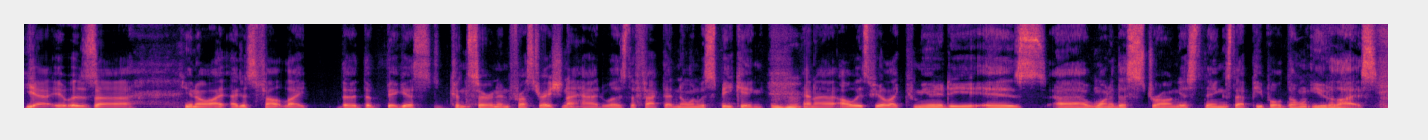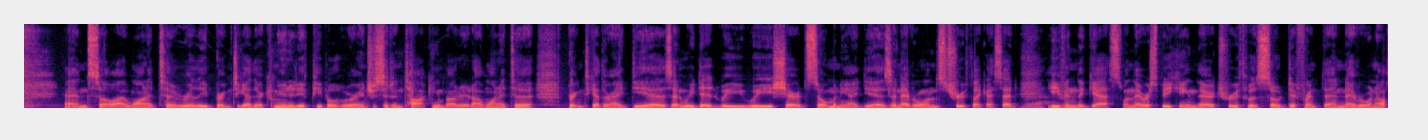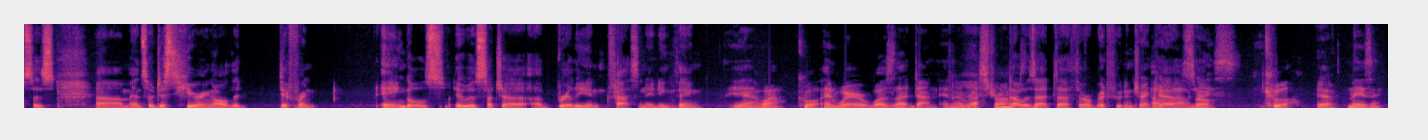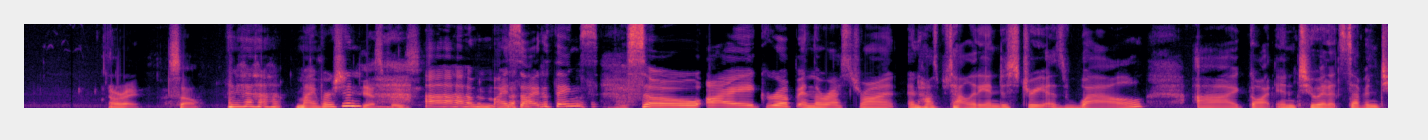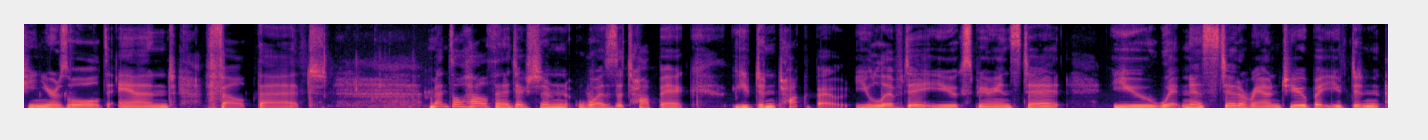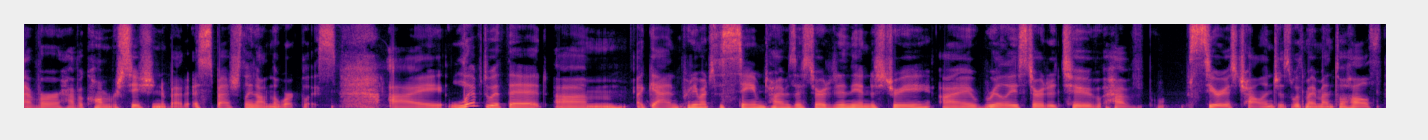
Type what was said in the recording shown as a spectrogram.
Yeah, it was. Uh, you know, I, I just felt like the the biggest concern and frustration I had was the fact that no one was speaking, and I always feel like community is uh, one of the strongest things that people don't utilize, and so I wanted to really bring together a community of people who are interested in talking about it. I wanted to bring together ideas, and we did. We we shared so many ideas, and everyone's truth, like I said, Yeah. even the guests when they were speaking, their truth was so different than everyone else's, um, and so just hearing all the different angles. It was such a, a brilliant, fascinating thing. Yeah, wow, cool. And where was that done? In a restaurant? That was at uh, Thoroughbred Food and Drink. Oh yeah, wow, so, nice, cool, Yeah. amazing. All right, so. My version? Yes, please. um, my side of things. So I grew up in the restaurant and hospitality industry as well. I got into it at 17 years old and felt that mental health and addiction was a topic you didn't talk about. You lived it, you experienced it, you witnessed it around you, but you didn't ever have a conversation about it, especially not in the workplace. I lived with it, um, again, pretty much the same time as I started in the industry. I really started to have serious challenges with my mental health.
